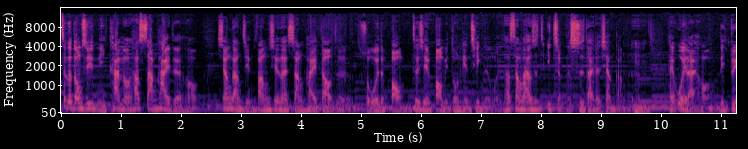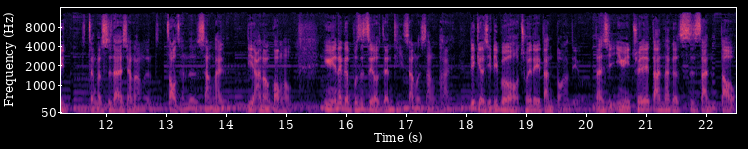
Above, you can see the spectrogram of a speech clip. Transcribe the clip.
这个东西你看哦，它伤害的哈，香港警方现在伤害到的所谓的暴民，这些暴民都是年轻人为，他伤害的是一整个世代的香港人，嗯，还有未来哈，你对整个世代的香港人造成的伤害，你按照讲哦，因为那个不是只有人体上的伤害，你就是你不催泪弹断掉，但是因为催泪弹那个四散到。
